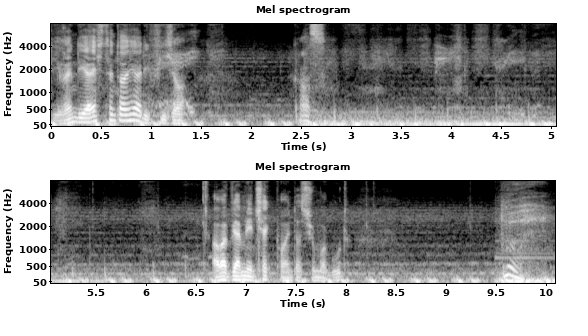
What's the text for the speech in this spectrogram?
Die rennen dir echt hinterher, die Viecher. Krass. Aber wir haben den Checkpoint, das ist schon mal gut. Got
